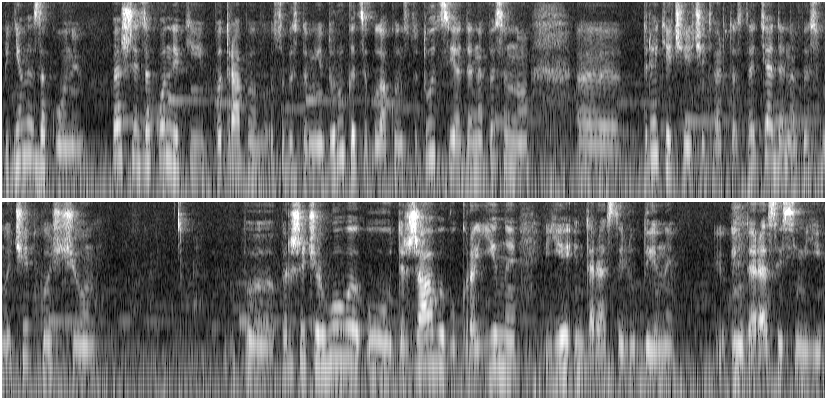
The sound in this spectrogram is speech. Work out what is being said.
підняли закони. Перший закон, який потрапив особисто мені до руки, це була конституція, де написано е, третя чи четверта стаття, де написано чітко, що першочергове у держави в Україні є інтереси людини, інтереси сім'ї.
